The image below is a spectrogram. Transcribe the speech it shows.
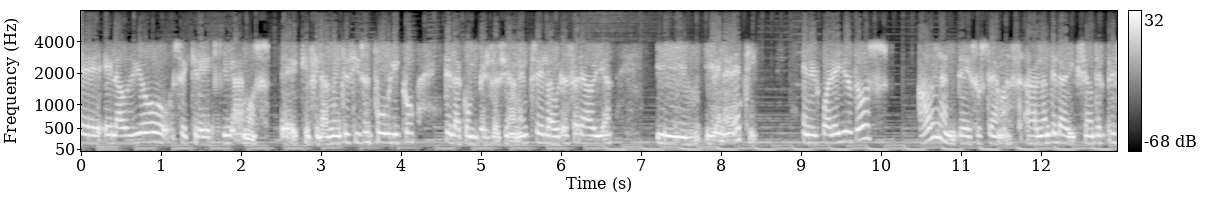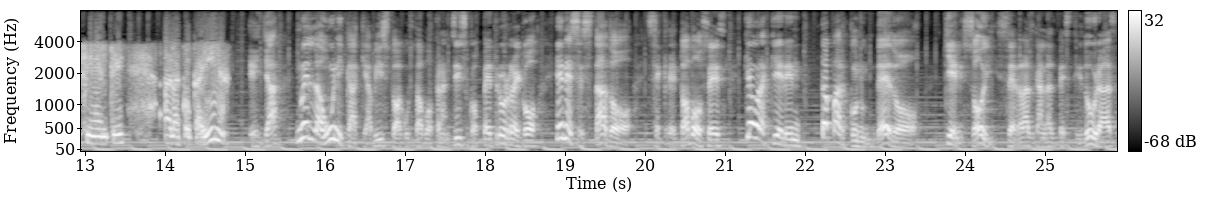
eh, el audio secreto, digamos, que finalmente se hizo público de la conversación entre Laura Sarabia y, Benedetti, en el cual ellos dos hablan de esos temas, hablan de la adicción del presidente a la cocaína. Ella no es la única que ha visto a Gustavo Francisco Rego en ese estado, secreto a voces que ahora quieren tapar con un dedo. Quienes hoy se rasgan las vestiduras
